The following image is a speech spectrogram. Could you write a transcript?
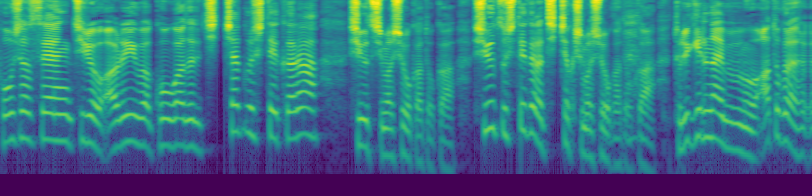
放射線治療、あるいは抗がん剤でちっちゃくしてから手術しましょうかとか、手術してからちっちゃくしましょうかとか、取り切れない部分を後から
